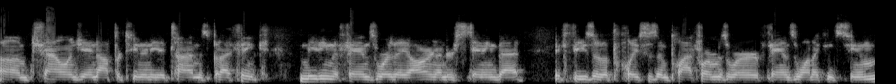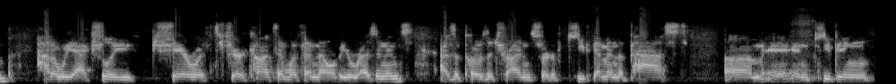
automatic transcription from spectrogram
um, challenge and opportunity at times. But I think meeting the fans where they are and understanding that if these are the places and platforms where fans want to consume, how do we actually share with share content with them that will be resonance, as opposed to try and sort of keep them in the past um, and, and keeping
